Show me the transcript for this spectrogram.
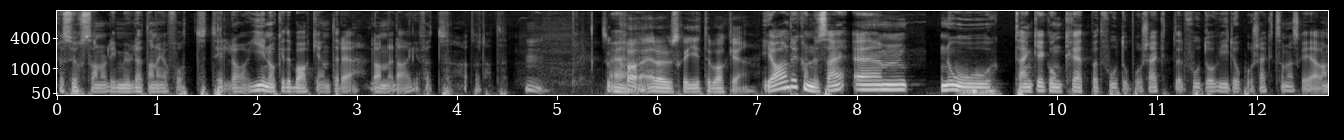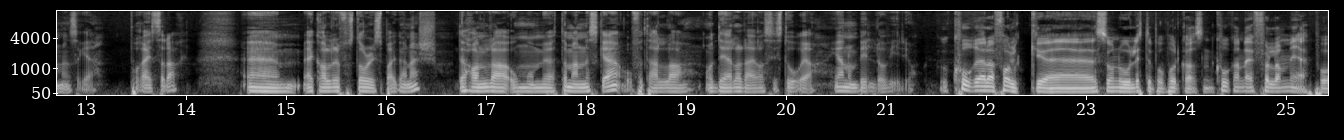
ressursene og de mulighetene jeg har fått, til å gi noe tilbake igjen til det landet der jeg er født. rett og slett. Mm. Så hva er det du skal gi tilbake? Ja, det kan du si. Um, nå tenker jeg konkret på et fotoprosjekt, et foto- og videoprosjekt som jeg skal gjøre mens jeg er på reise der. Ehm, jeg kaller det for Stories by Ganesh. Det handler om å møte mennesker og fortelle og dele deres historier gjennom bilde og video. Hvor er det folk eh, som nå lytter på podkasten, hvor kan de følge med på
